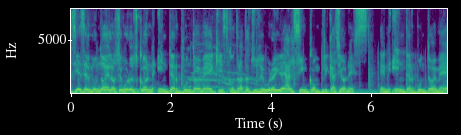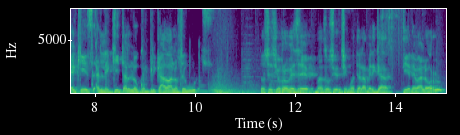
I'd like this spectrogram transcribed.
Así es el mundo de los seguros con Inter.mx. Contrata tu seguro ideal sin complicaciones. En Inter.mx le quitan lo complicado a los seguros. Entonces yo creo que ese más 250 a la América tiene valor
